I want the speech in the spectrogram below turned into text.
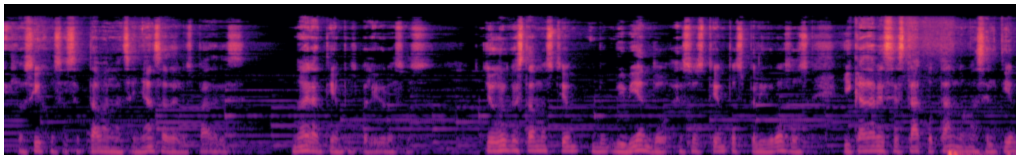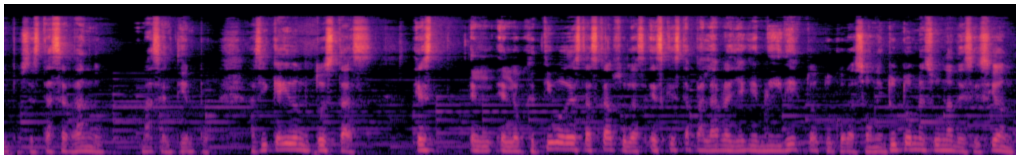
y los hijos aceptaban la enseñanza de los padres. No eran tiempos peligrosos. Yo creo que estamos viviendo esos tiempos peligrosos y cada vez se está acotando más el tiempo, se está cerrando más el tiempo. Así que ahí donde tú estás, es el, objetivo de estas cápsulas es que esta palabra llegue directo a tu corazón y tú tomes una decisión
